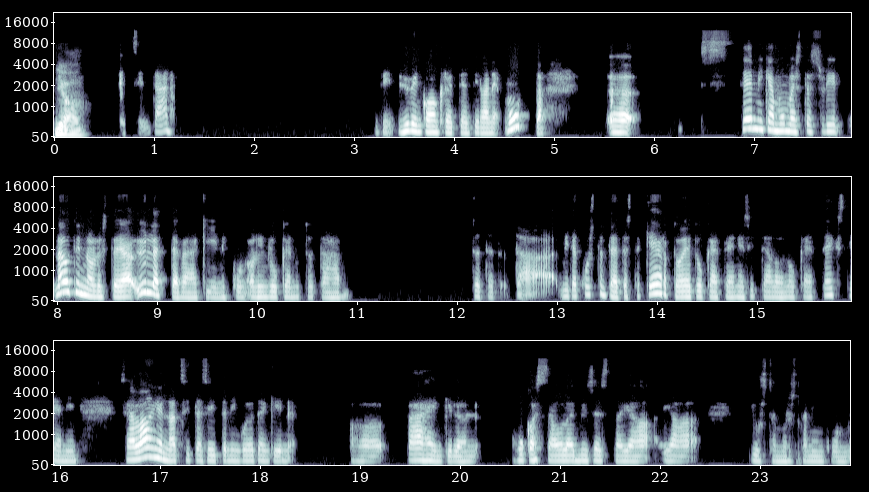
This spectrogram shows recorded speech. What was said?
Joo. etsintään. Hyvin, hyvin konkreettinen tilanne, mutta ö, se, mikä mun mielestä tässä oli nautinnollista ja yllättävääkin, kun olin lukenut tota, tota, tota, mitä kustantaja tästä kertoo etukäteen ja sitten aloin lukea tekstiä, niin sä laajennat sitä siitä niin kuin jotenkin ö, päähenkilön hukassa olemisesta ja, ja just semmoista niin kuin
